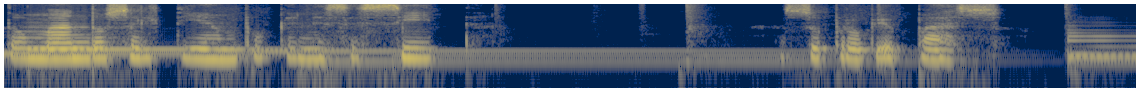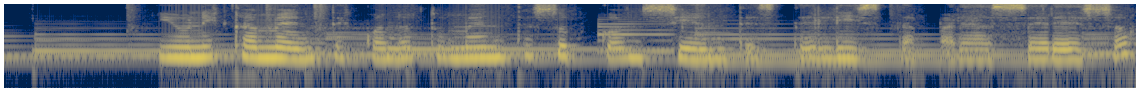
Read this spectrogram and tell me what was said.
tomándose el tiempo que necesita a su propio paso. Y únicamente cuando tu mente subconsciente esté lista para hacer eso,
